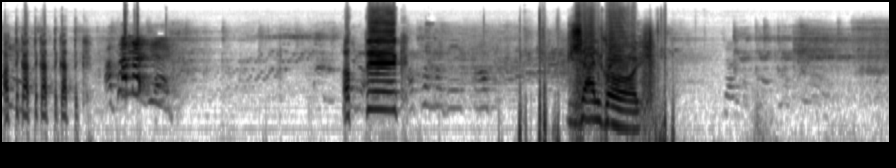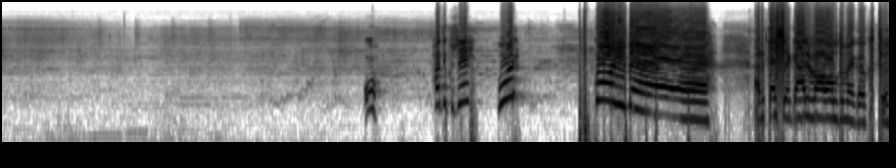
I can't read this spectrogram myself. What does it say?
Attık attık attık attık. atamadık. Attık. Atamadık. Güzel gol. Oh. Hadi Kuzey. Vur. Gol be. Arkadaşlar galiba oldu mega kutu.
